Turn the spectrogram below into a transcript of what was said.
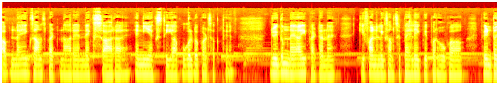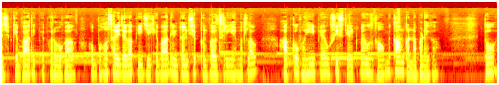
अब नए एग्ज़ाम्स पैटर्न आ रहे हैं नेक्स्ट आ रहा है एन ई एक्स थी आप गूगल पर पढ़ सकते हैं, जो एकदम नया ही पैटर्न है। कि फाइनल एग्ज़ाम से पहले एक पेपर होगा, फिर इंटर्नशिप के बाद एक पेपर होगा और बहुत सारी जगह पीजी के बाद इंटर्नशिप कंपलसरी है। मतलब आपको वहीं पे, उसी स्टेट में, उस गाँव में काम करना पड़ेगा। तो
